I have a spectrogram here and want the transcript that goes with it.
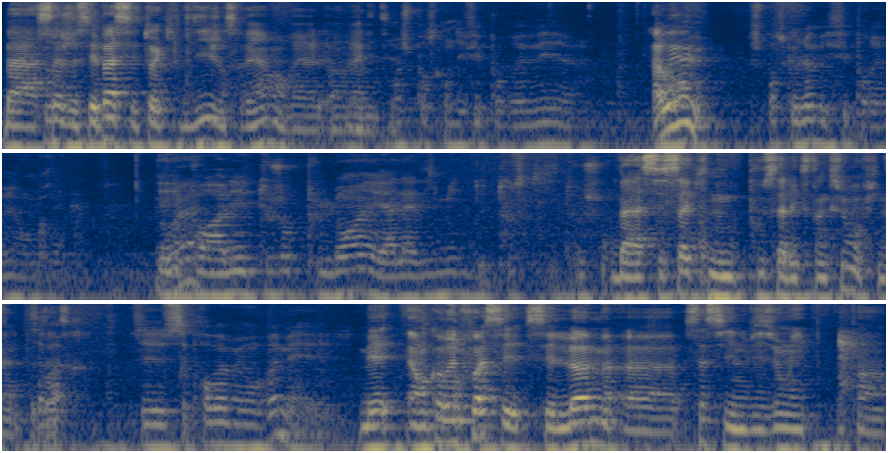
Bah ça je sais pas, c'est toi qui le dis, j'en sais rien en, réalité. Moi je pense qu'on est fait pour rêver. Euh, ah oui, oui, Je pense que l'homme est fait pour rêver en grand. Et pour aller toujours plus loin et à la limite de tout ce qui touche. Bah c'est ça qui nous pousse à l'extinction au final peut-être. C'est probablement vrai, mais. Mais encore une fois, c'est l'homme. Euh, ça, c'est une vision. Enfin,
